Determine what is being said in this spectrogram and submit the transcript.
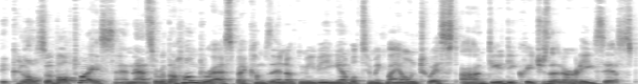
They could also evolve twice and that's where the homebrew aspect comes in of me being able to make my own twist on d&d creatures that already exist.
